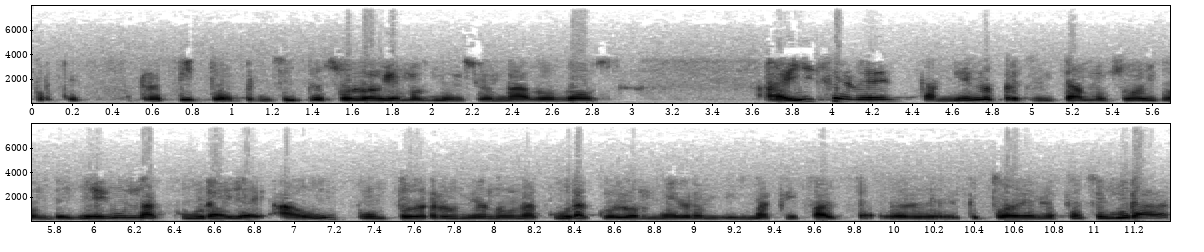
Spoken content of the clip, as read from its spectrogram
porque, repito, al principio solo habíamos mencionado dos. Ahí se ve, también lo presentamos hoy, donde llega una cura y a un punto de reunión, una cura color negro misma que falta, eh, que todavía no está asegurada.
